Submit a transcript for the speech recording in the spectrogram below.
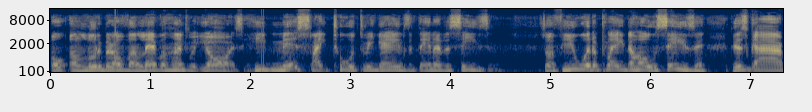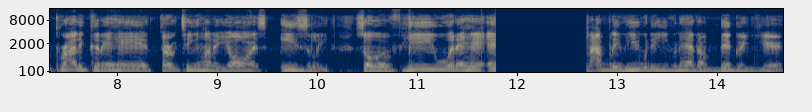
a, little bit over 1,100 yards. He missed like two or three games at the end of the season. So if he would have played the whole season, this guy probably could have had 1,300 yards easily. So if he would have had, I believe he would have even had a bigger year.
